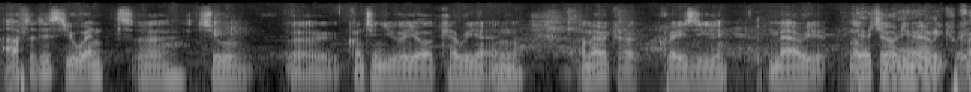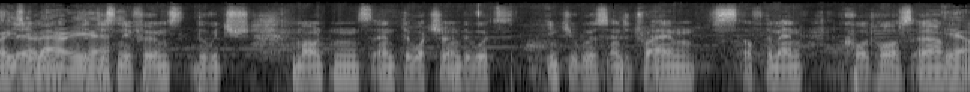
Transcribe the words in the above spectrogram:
After this, you went uh, to uh, continue your career in America. Crazy Mary, no, Dirty Dirty, Mary, Mary, Crazy, Crazy Larry, Larry, the. Disney films, The Witch Mountains and The Watcher in the Woods, Incubus and the Triumphs of the Man Called Horse. Uh, Yeah.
